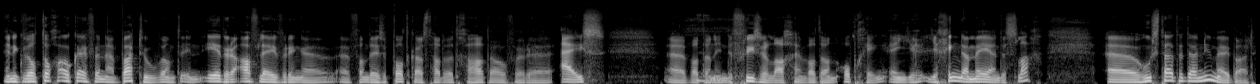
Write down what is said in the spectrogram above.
En ik wil toch ook even naar Bart toe, want in eerdere afleveringen uh, van deze podcast hadden we het gehad over uh, ijs. Uh, wat dan in de vriezer lag en wat dan opging. En je, je ging daarmee aan de slag. hoe staat het daar nu mee, Bart?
